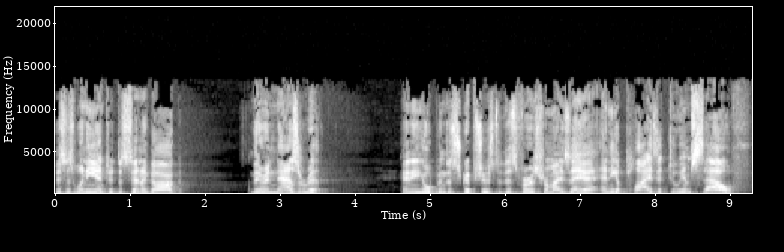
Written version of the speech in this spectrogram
This is when he entered the synagogue there in Nazareth, and he opened the scriptures to this verse from Isaiah, and he applies it to himself.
